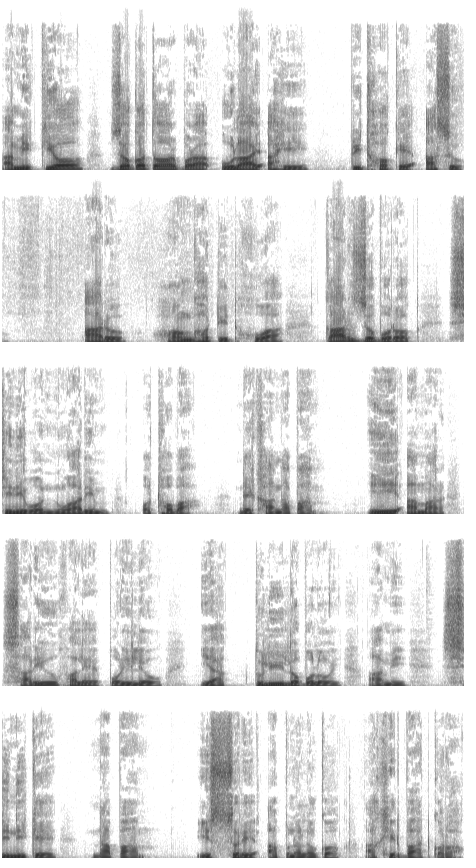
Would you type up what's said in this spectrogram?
আমি কিয় জগতৰ পৰা ওলাই আহি পৃথকে আছোঁ আৰু সংঘটিত হোৱা কাৰ্যবোৰক চিনিব নোৱাৰিম অথবা দেখা নাপাম। ই আমাৰ চাৰিওফালে পৰিলেও ইয়াক তুলি ল'বলৈ আমি চিনিকে নাপাম। ঈশ্বৰে আপোনালোকক আশীৰ্বাদ কৰক।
